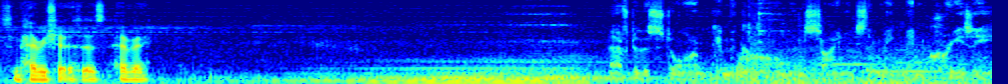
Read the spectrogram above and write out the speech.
Some heavy shit. This is heavy. After the storm came the calm and silence that make men crazy.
